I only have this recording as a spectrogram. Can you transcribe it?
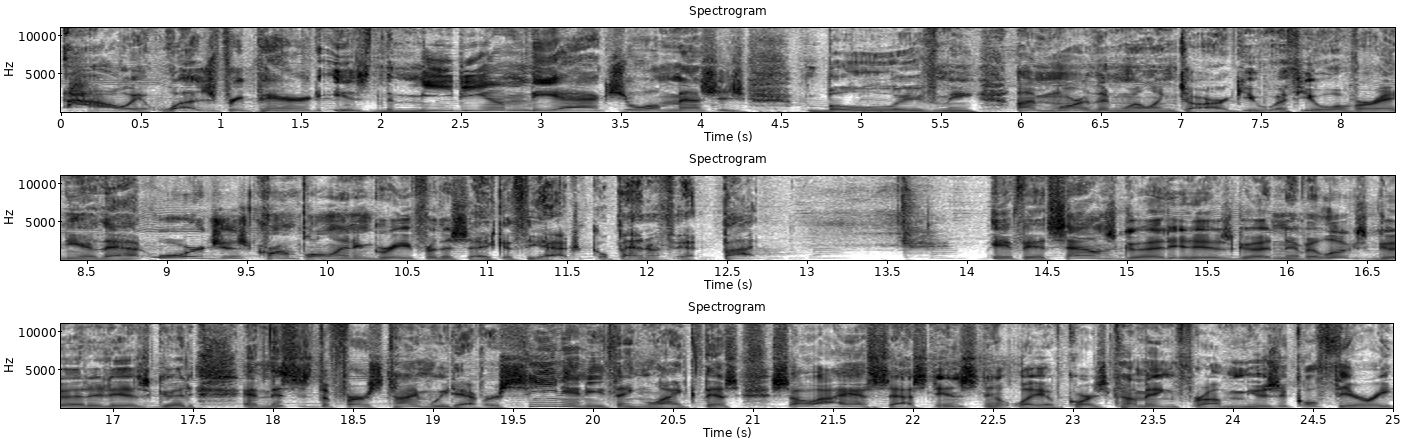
how it was prepared is the medium, the actual message. Believe me, I'm more than willing to argue with you over any of that or just crumple and agree for the sake of theatrical benefit. But if it sounds good, it is good. And if it looks good, it is good. And this is the first time we'd ever seen anything like this. So I assessed instantly, of course, coming from musical theory,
